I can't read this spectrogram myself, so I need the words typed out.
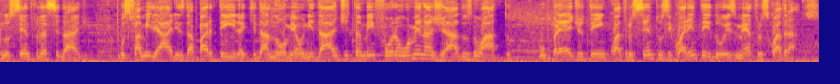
no centro da cidade. Os familiares da parteira que dá nome à unidade também foram homenageados no ato. O prédio tem 442 metros quadrados.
